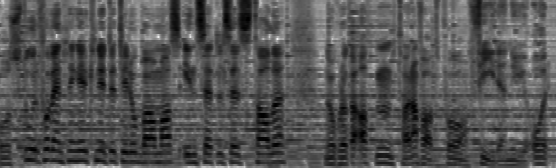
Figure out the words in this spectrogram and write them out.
Og store forventninger knyttet til Obamas innsettelsestale. Nå klokka 18 tar han fatt på fire nye år.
